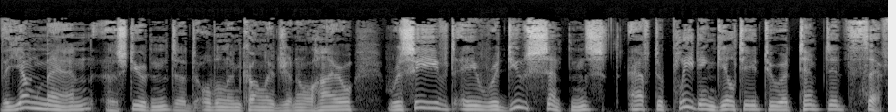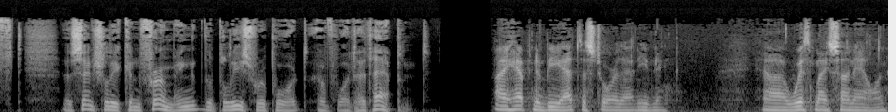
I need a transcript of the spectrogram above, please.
the young man, a student at Oberlin College in Ohio, received a reduced sentence after pleading guilty to attempted theft, essentially confirming the police report of what had happened. I happened to be at the store that evening uh, with my son Alan,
